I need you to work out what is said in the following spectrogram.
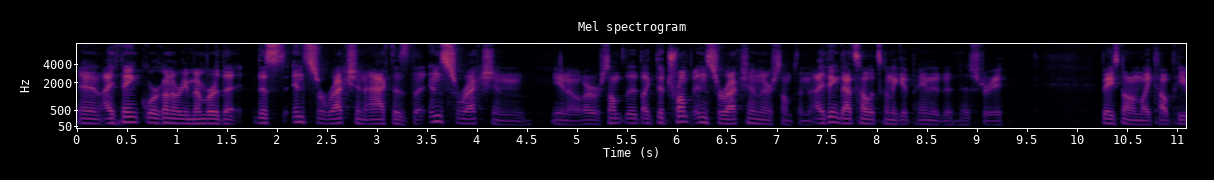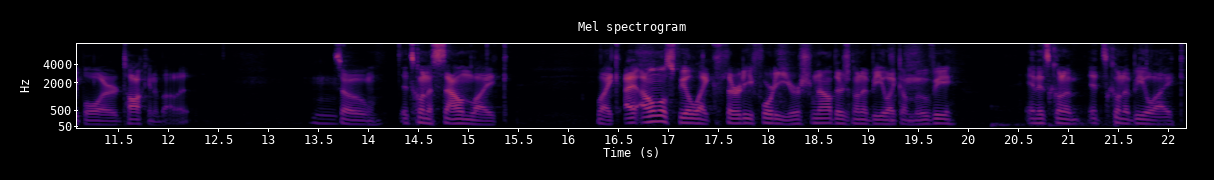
and I think we're going to remember that this insurrection act is the insurrection, you know, or something like the Trump insurrection or something. I think that's how it's going to get painted in history, based on like how people are talking about it. So it's going to sound like, like I almost feel like 30, 40 years from now, there's going to be like a movie, and it's gonna it's going to be like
